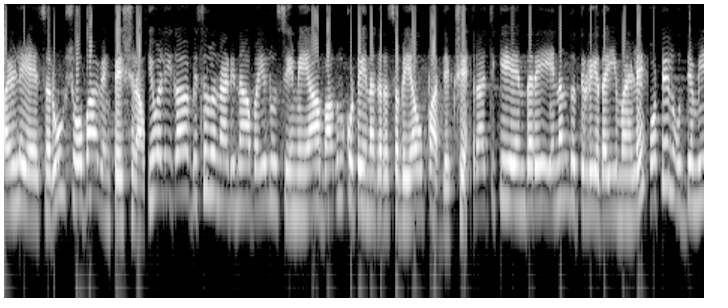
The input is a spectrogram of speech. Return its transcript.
ಮಹಿಳೆಯ ಹೆಸರು ಶೋಭಾ ವೆಂಕಟೇಶ್ ರಾವ್ ಇವಳೀಗ ಬಿಸಿಲು ನಾಡಿನ ಬಯಲು ಸೀಮೆಯ ಬಾಗಲಕೋಟೆ ನಗರಸಭೆಯ ಉಪಾಧ್ಯಕ್ಷೆ. ರಾಜಕೀಯ ಎಂದರೆ ಏನೆಂದು ತಿಳಿಯದ ಈ ಮಹಿಳೆ? ಹೋಟೆಲ್ ಉದ್ಯಮಿ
